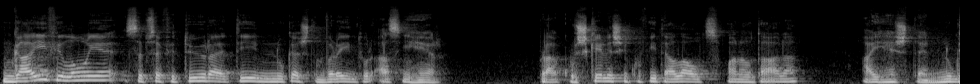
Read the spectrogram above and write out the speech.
Nga ai filloje sepse fytyra e tij nuk është vrenjtur asnjëherë. Pra, kur shkeleshin kufijtë e Allahut subhane u teala, ai heshte, nuk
